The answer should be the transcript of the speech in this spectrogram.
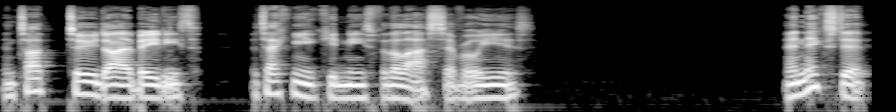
and type 2 diabetes attacking your kidneys for the last several years. And next step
